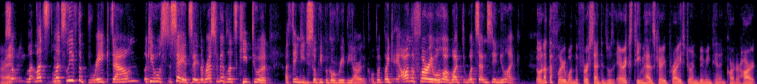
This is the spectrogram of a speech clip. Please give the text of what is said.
All right. So let, let's let's leave the breakdown. Okay, we'll say it. Say the rest of it. Let's keep to a a thingy just so people go read the article. But like on the Fleury one, what what what sentence didn't you like? Oh, not the Fleury one. The first sentence was Eric's team has Carey Price, Jordan Binnington, and Carter Hart.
